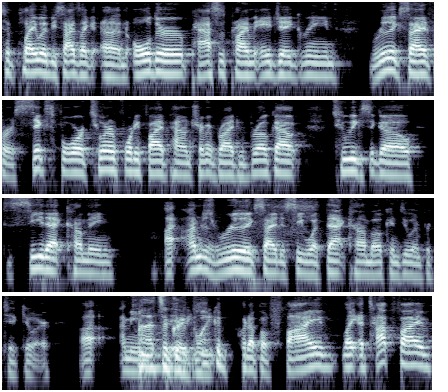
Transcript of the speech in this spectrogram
to play with, besides like an older passes prime AJ Green. Really excited for a 6'4, 245 pound Trey McBride who broke out two weeks ago to see that coming I, am just really excited to see what that combo can do in particular. Uh, I mean, oh, that's a great point. He could put up a five, like a top five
